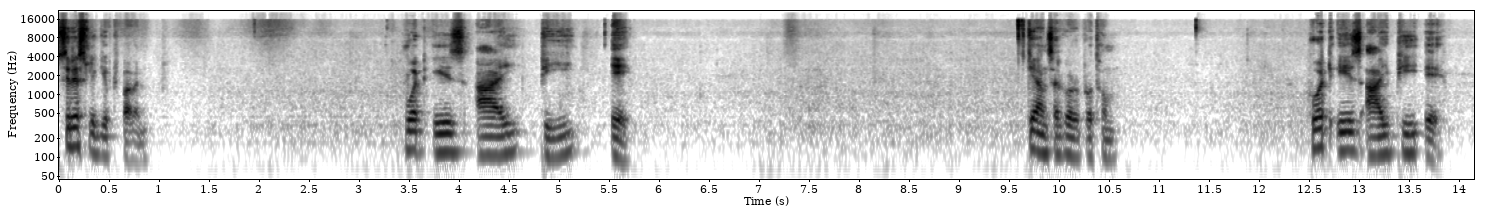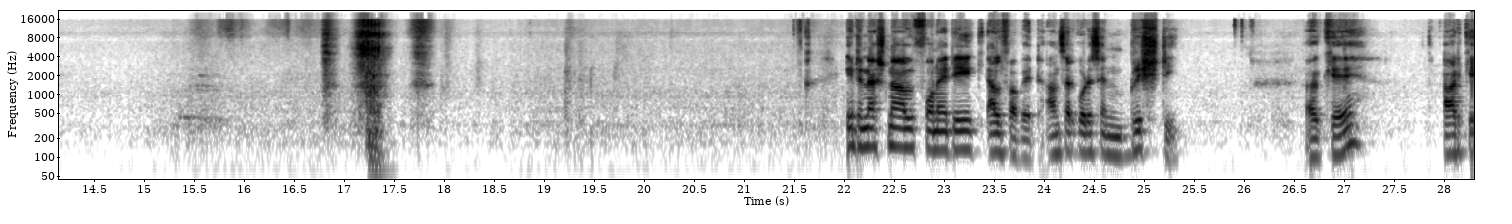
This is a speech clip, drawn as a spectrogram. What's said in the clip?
সিরিয়াসলি গিফট পাবেন। হোয়াট ইজ আইপিএ কে আনসার করবে প্রথম? What is IPA International Phonetic Alphabet answer করেছেন বৃষ্টি। ওকে আর কে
